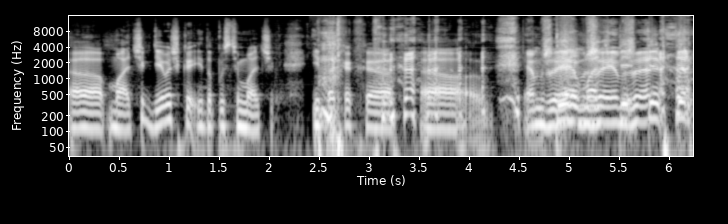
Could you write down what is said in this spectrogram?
э, мальчик, девочка и, допустим, мальчик. И так как... Э, э, МЖ, МЖ, МЖ.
